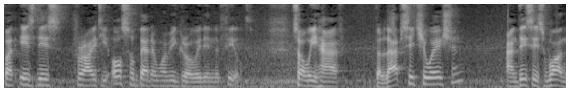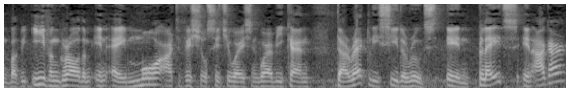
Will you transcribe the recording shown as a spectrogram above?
but is this variety also better when we grow it in the field? So we have the lab situation, and this is one, but we even grow them in a more artificial situation where we can directly see the roots in plates, in agar.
